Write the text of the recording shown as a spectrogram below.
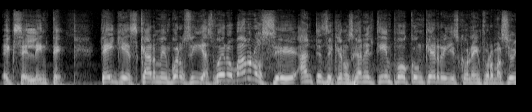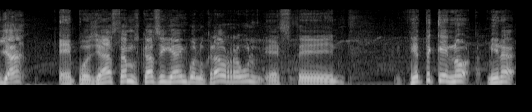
Excelente. Telles, Carmen, buenos días. Bueno, vámonos, eh, antes de que nos gane el tiempo, ¿con qué, Reyes? ¿Con la información ya? Eh, pues ya estamos casi ya involucrados, Raúl. Este, fíjate que no, mira.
